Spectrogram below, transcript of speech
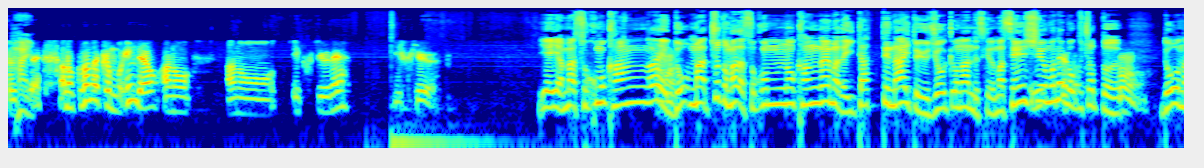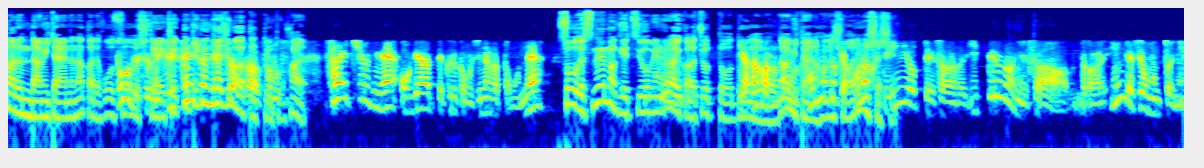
うん、ということで、あの熊崎君もいいんだよ、あのあの育休ね、育休。いやいや、まあ、そこも考え、うん、どまあ、ちょっとまだそこの考えまで至ってないという状況なんですけど、まあ、先週もね、僕、ちょっとどうなるんだみたいな中で放送して、結果的に大丈夫だったっていうはい、最中にね、おぎゃってくるかもしれなかったもんね。そうですね、まあ、月曜日ぐらいからちょっとどうなるんだみたいな話はありましたし。いいよってさ、言ってるのにさ、だからいいんですよ、本当に。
